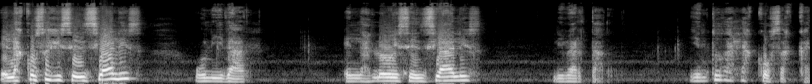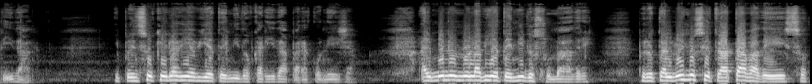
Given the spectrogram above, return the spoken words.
En las cosas esenciales, unidad. En las no esenciales, libertad. Y en todas las cosas, caridad. Y pensó que nadie había tenido caridad para con ella. Al menos no la había tenido su madre. Pero tal vez no se trataba de eso.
